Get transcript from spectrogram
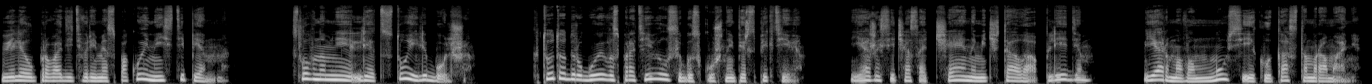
Велел проводить время спокойно и степенно, словно мне лет сто или больше. Кто-то другой воспротивился бы скучной перспективе. Я же сейчас отчаянно мечтала о пледе, ярмовом мусе и клыкастом романе.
